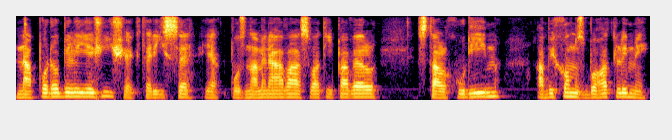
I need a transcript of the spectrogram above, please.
napodobili Ježíše, který se, jak poznamenává svatý Pavel, stal chudým, abychom zbohatli my.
